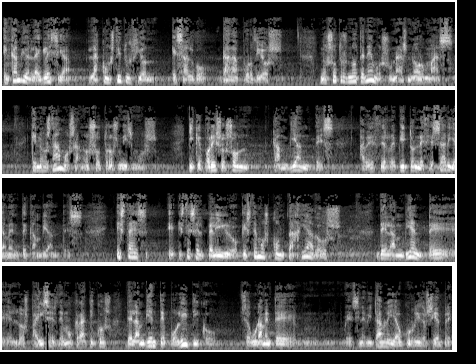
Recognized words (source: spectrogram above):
En cambio, en la Iglesia, la Constitución es algo dada por Dios. Nosotros no tenemos unas normas que nos damos a nosotros mismos y que por eso son cambiantes, a veces, repito, necesariamente cambiantes. Esta es este es el peligro, que estemos contagiados del ambiente, en los países democráticos, del ambiente político. Seguramente mm, es inevitable y ha ocurrido siempre,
